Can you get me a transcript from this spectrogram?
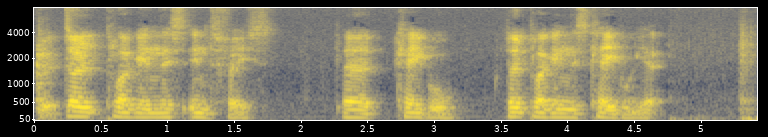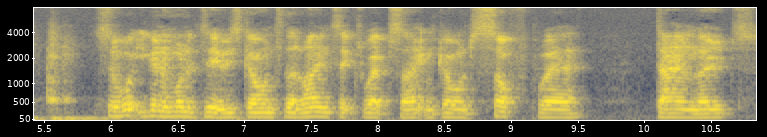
but don't plug in this interface uh, cable. Don't plug in this cable yet. So what you're going to want to do is go onto the Line 6 website and go onto software, downloads,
